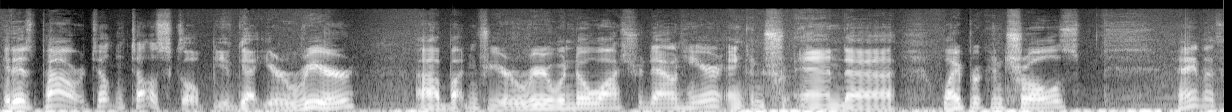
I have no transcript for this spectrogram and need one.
It is power tilt and telescope. You've got your rear uh, button for your rear window washer down here, and and uh, wiper controls. Okay, let's.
